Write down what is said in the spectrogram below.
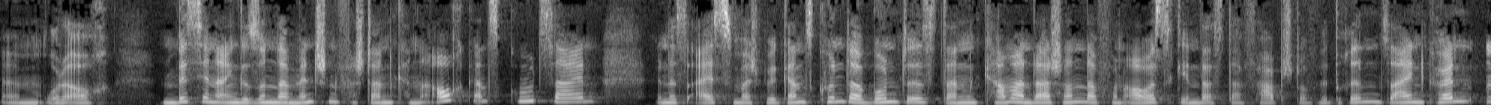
Ähm, oder auch ein bisschen ein gesunder Menschenverstand kann auch ganz gut sein. Wenn das Eis zum Beispiel ganz kunterbunt ist, dann kann man da schon davon ausgehen, dass da Farbstoffe drin sein könnten.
